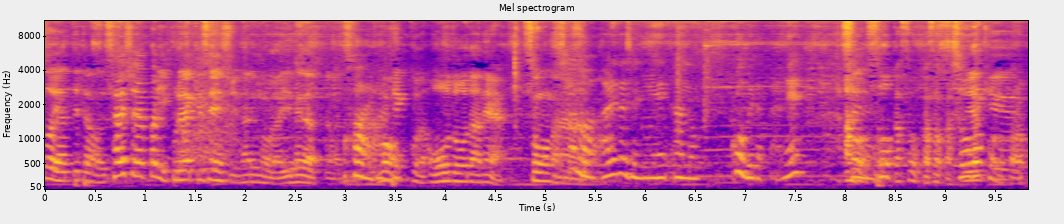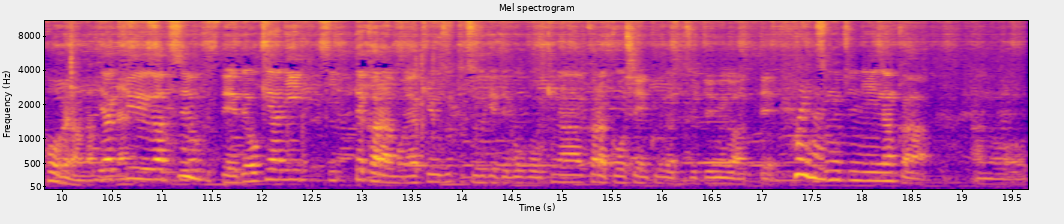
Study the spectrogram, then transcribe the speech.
とやってたので最初はやっぱりプロ野球選手になるのが夢だったんですけども、はい。結構な王道だね。そうなんですよ。しかもあれだしねあの神戸だからね。あそう。そうかそうかそうか。小学校から神戸なんだ野球が強くて、で沖縄に行ってからも野球ずっと続けて僕沖縄から甲子園行くんだってずっと夢があって、はいはい。そのうちになんかあの、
